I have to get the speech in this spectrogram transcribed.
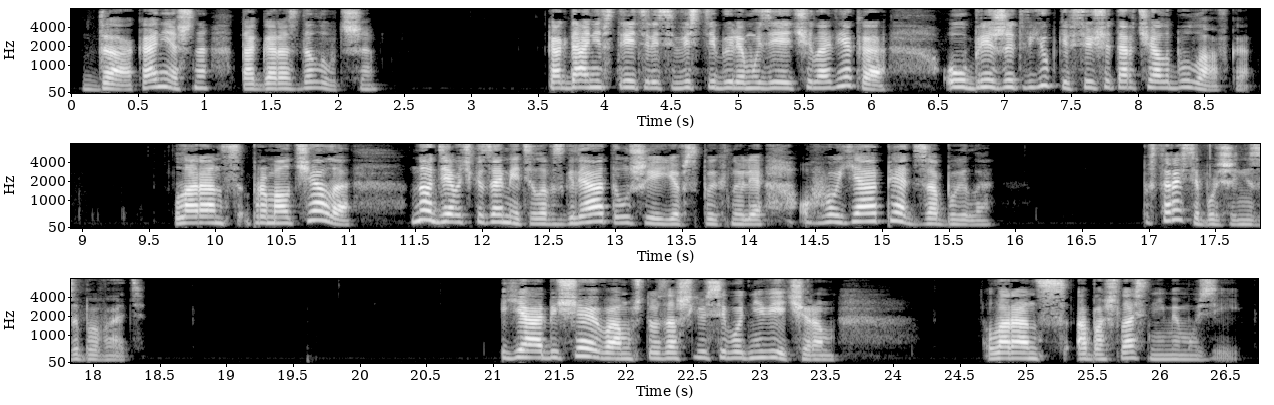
«Да, конечно, так гораздо лучше». Когда они встретились в вестибюле Музея Человека, у Брижит в юбке все еще торчала булавка. Лоранс промолчала, но девочка заметила взгляд, уши ее вспыхнули. «Ого, я опять забыла!» «Постарайся больше не забывать». «Я обещаю вам, что зашью сегодня вечером». Лоранс обошла с ними музей.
